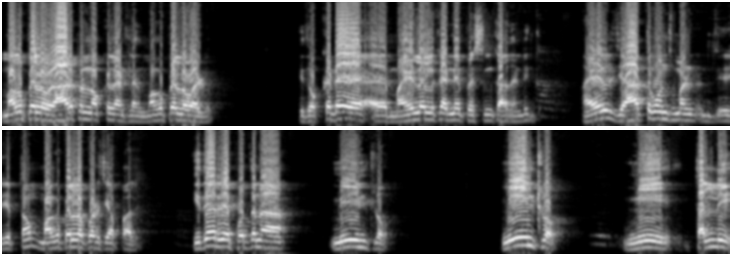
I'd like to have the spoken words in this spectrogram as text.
మగపిల్లవాడు ఆడపిల్లని ఒక్కళ్ళు అంటలేదు మగపిల్లవాళ్ళు. ఇది ఒక్కటే ఆ, మహిళలకు అనే ప్రశ్న కాదండి. మహిళలు జాగ్రత్తగా ఉంచమని చెప్తాం మగపిల్లలు కూడా చెప్పాలి. ఇదే రేపు పొద్దున మీ ఇంట్లో మీ ఇంట్లో మీ తల్లి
